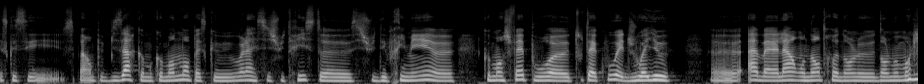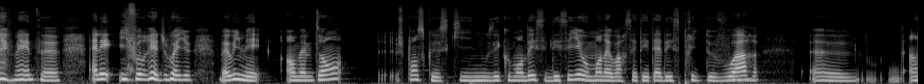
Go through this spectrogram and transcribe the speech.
est -ce c'est c'est pas un peu bizarre comme commandement Parce que voilà, si je suis triste, euh, si je suis déprimée, euh, comment je fais pour euh, tout à coup être joyeux? Euh, ah bah là on entre dans le, dans le moment de la fête, euh, allez, il faudrait être joyeux. Bah oui, mais en même temps, je pense que ce qui nous est commandé, c'est d'essayer au moins d'avoir cet état d'esprit, de voir mhm. Euh, un,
